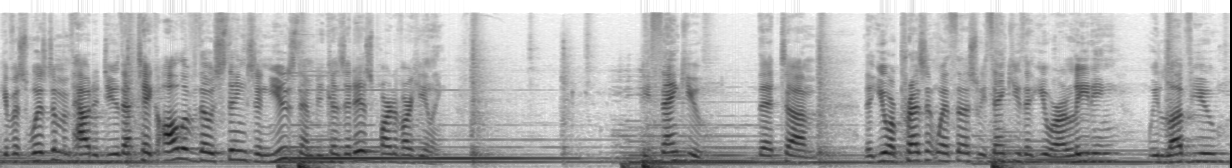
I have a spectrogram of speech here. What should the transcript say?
Give us wisdom of how to do that. Take all of those things and use them because it is part of our healing. We thank you that, um, that you are present with us. We thank you that you are leading. We love you.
